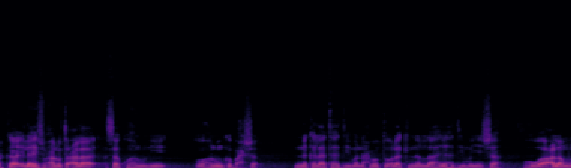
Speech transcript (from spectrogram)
Marka ilaahay subxaana wa tacaala saa ku hanuuniyey oo hanuunka baxsha innaka laa tahdii man axbabta walaakina allaha yahdi man yanshaa wa huwa aclamu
